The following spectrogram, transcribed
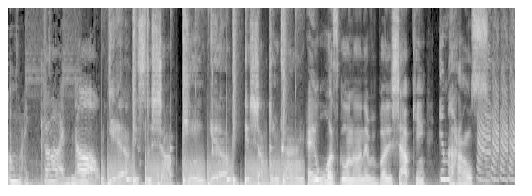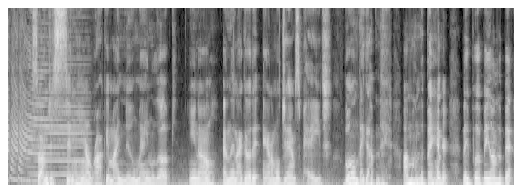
oh my god, no. Yeah, it's the Shop King. Yeah, it's Shopking time. Hey, what's going on, everybody? Shopking in the house. So I'm just sitting here rocking my new main look, you know, and then I go to Animal Jam's page. Boom, they got me. I'm on the banner. They put me on the banner.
